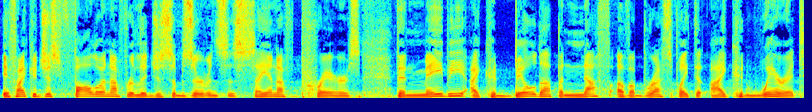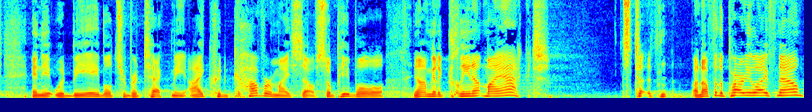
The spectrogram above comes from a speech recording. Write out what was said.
if I could just follow enough religious observances, say enough prayers, then maybe I could build up enough of a breastplate that I could wear it and it would be able to protect me. I could cover myself. So people, you know, I'm going to clean up my act. T- enough of the party life now.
